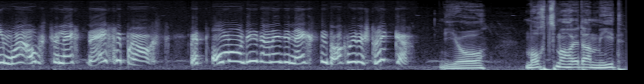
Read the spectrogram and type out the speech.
Ich mein, ob's vielleicht Neiche brauchst. Weil die Oma und ich dann in den nächsten Tag wieder stricken. ja, macht's mir halt auch mit.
